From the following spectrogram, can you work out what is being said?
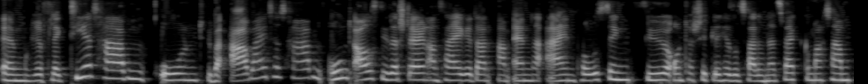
ähm, reflektiert haben und überarbeitet haben und aus dieser Stellenanzeige dann am Ende ein Posting für unterschiedliche soziale Netzwerke gemacht haben.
